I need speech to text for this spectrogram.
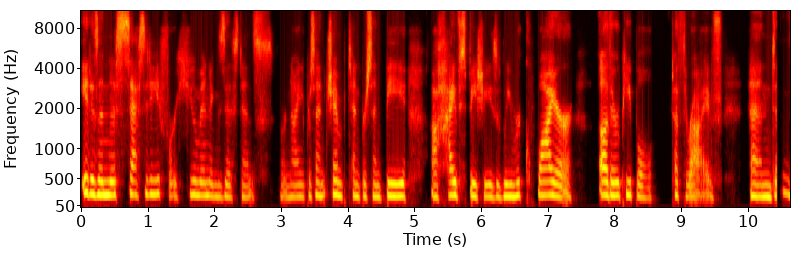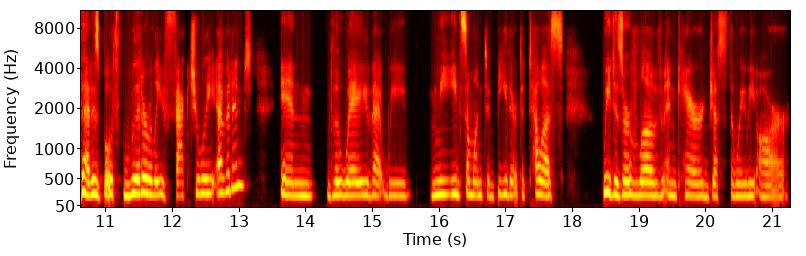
It is a necessity for human existence. We're 90% chimp, 10% bee, a hive species. We require other people to thrive. And that is both literally factually evident in the way that we need someone to be there to tell us we deserve love and care just the way we are,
